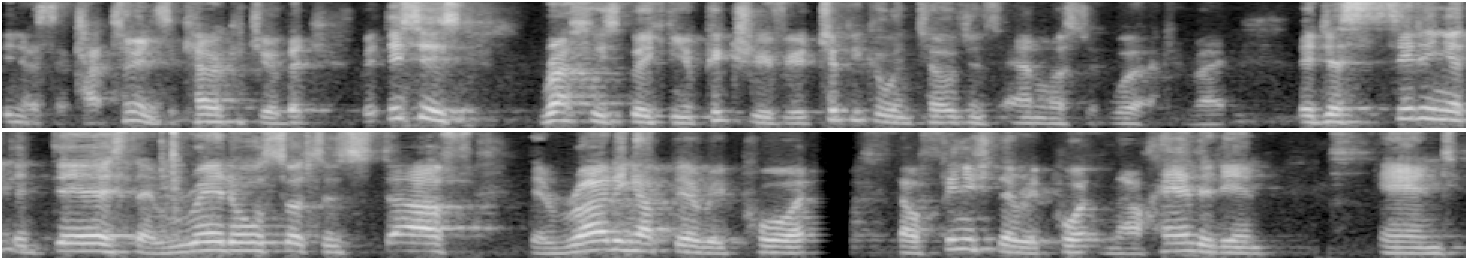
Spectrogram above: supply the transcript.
you know, it's a cartoon, it's a caricature, but, but this is, roughly speaking, a picture of your typical intelligence analyst at work, right? They're just sitting at the desk, they read all sorts of stuff, they're writing up their report, they'll finish their report and they'll hand it in, and,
